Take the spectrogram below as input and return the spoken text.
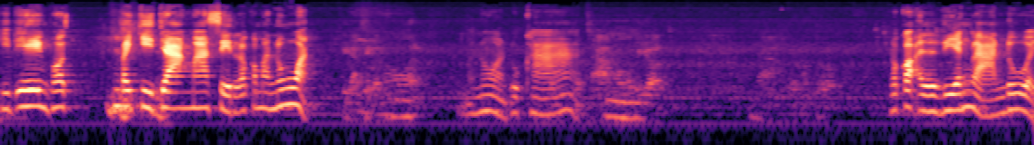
กีดเองพอไปกีดยางมาเสร็จแล้วก็มานวด นวดลูกค้าเช้าอืเขามไปหยอดยาเดี๋ยวมาตรวจแล้วก็เลี้ยงหลานด้วย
